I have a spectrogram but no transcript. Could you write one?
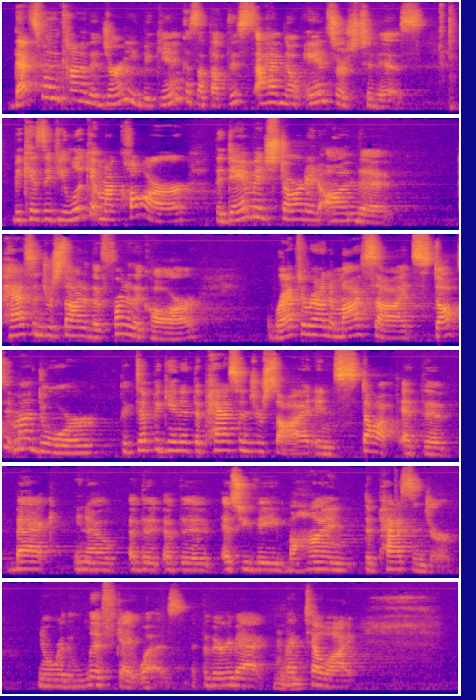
that's when kind of the journey began because I thought this I have no answers to this. because if you look at my car, the damage started on the passenger side of the front of the car, wrapped around to my side, stopped at my door, picked up again at the passenger side, and stopped at the back, you know, of the of the SUV behind the passenger. You know where the lift gate was at the very back, back mm-hmm. tail light.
